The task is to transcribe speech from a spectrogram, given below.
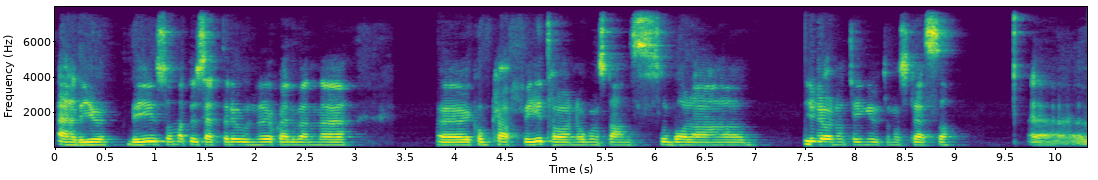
Är det, ju. det är ju som att du sätter dig under dig själv en eh, kopp kaffe i ett hörn någonstans och bara gör någonting utan att stressa. Eh,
